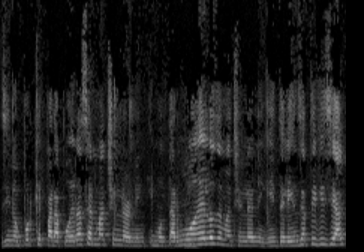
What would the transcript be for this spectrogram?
sino porque para poder hacer Machine Learning y montar modelos de Machine Learning e inteligencia artificial,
